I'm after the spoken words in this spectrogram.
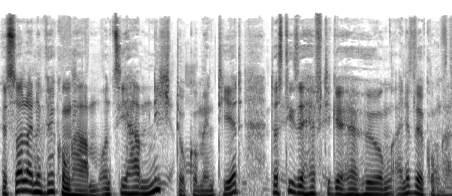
Es soll eine Wirkung haben und sie haben nicht dokumentiert, dass diese heftige Erhöhung eine Wirkung hat.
